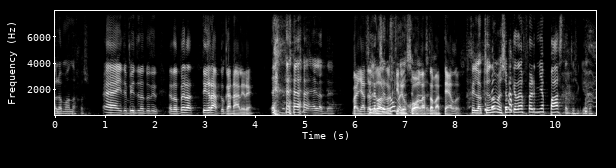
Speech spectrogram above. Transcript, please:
Ολομόναχος. Άιντε, μπείτε να το δείτε. Εδώ πέρα τι γράφει το κανάλι, ρε; Έλαντε. Βαγιάτα Φιλοξενούμενος Γιώργος, κύριο σήμερα, Χόλα, παιδί. σταματέλος. Φιλοξενούμενος είμαι και δεν έχω φέρει μια πάστα τόσο καιρό.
